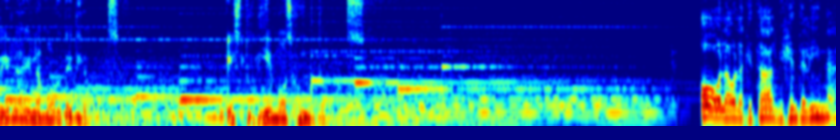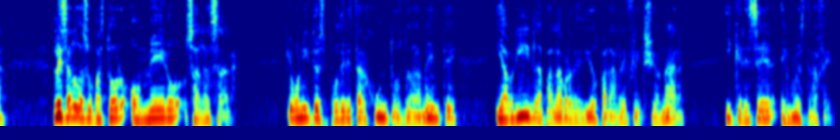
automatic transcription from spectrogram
revela el amor de Dios. Estudiemos juntos. Hola, hola, ¿qué tal mi gente linda? Les saluda su pastor Homero Salazar. Qué bonito es poder estar juntos nuevamente y abrir la palabra de Dios para reflexionar y crecer en nuestra fe.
